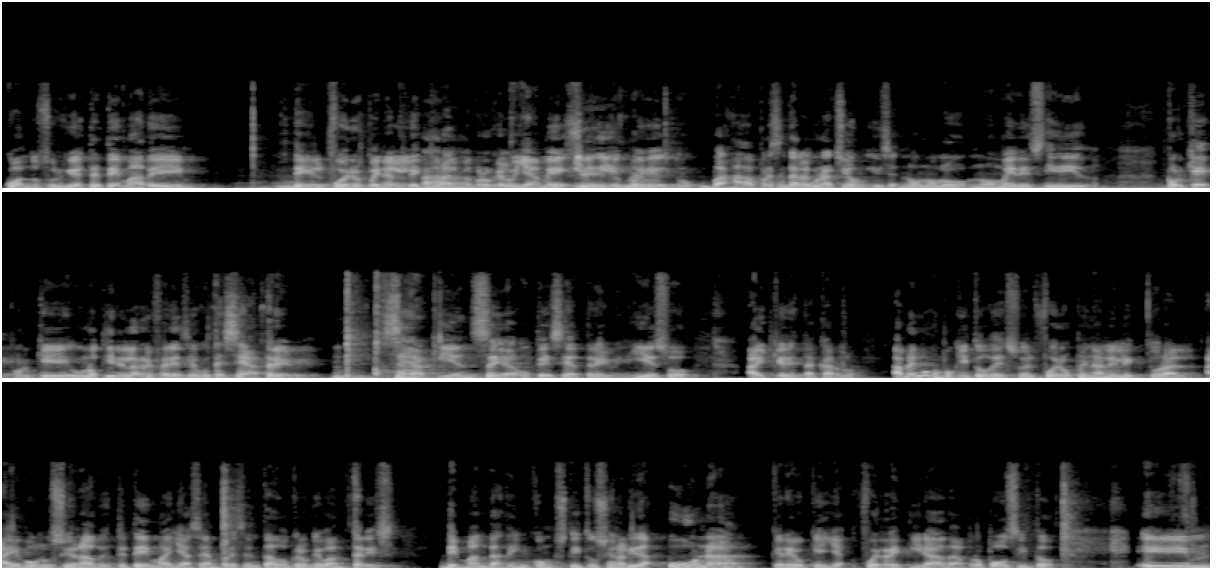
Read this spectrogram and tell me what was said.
cuando surgió este tema de del fuero penal electoral, me acuerdo que lo llamé y le dije, ¿tú vas a presentar alguna acción? Y dice, no, no, no, no me he decidido. ¿Por qué? Porque uno tiene la referencia que usted se atreve. Sea quien sea, usted se atreve. Y eso hay que destacarlo. Hablemos un poquito de eso. El fuero penal electoral ha evolucionado este tema. Ya se han presentado, creo que van tres demandas de inconstitucionalidad. Una, creo que ya fue retirada a propósito. Eh,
